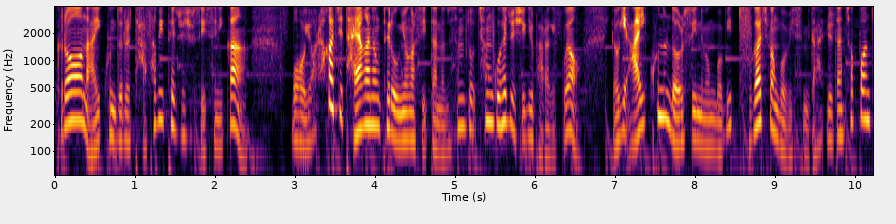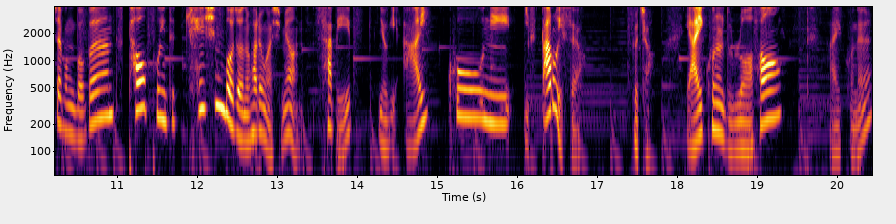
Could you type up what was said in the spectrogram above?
그런 아이콘들을 다 삽입해 주실 수 있으니까 뭐 여러 가지 다양한 형태로 응용할 수 있다는 점 참고해 주시길 바라겠고요. 여기 아이콘을 넣을 수 있는 방법이 두 가지 방법이 있습니다. 일단 첫 번째 방법은 파워포인트 최신 버전을 활용하시면 삽입 여기 아이콘이 따로 있어요. 그렇죠? 이 아이콘을 눌러서 아이콘을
